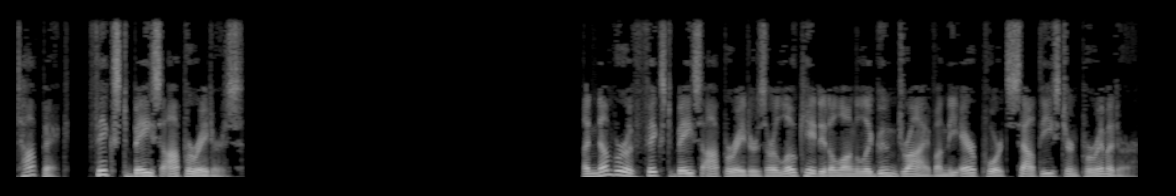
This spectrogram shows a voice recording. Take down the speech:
Topic: Fixed base operators. A number of fixed base operators are located along Lagoon Drive on the airport's southeastern perimeter.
